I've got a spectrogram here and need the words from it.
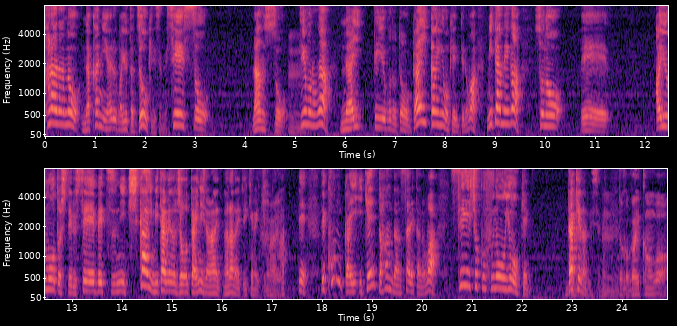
体の中にある、まあ、言ったら臓器ですよね。精巣卵巣っていうものがないっていうことと、外観要件っていうのは見た目がその、えー歩もうとしてる性別に近い見た目の状態にならないならないといけないっていうのがあって、で今回違憲と判断されたのは生殖不能要件だけなんですよね。うん。だから外観は。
